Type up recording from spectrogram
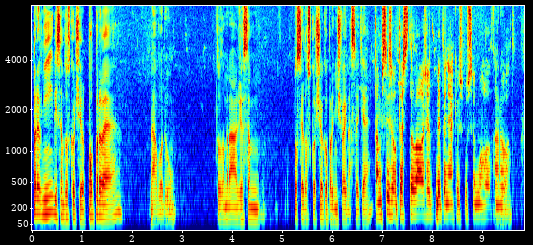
První, když jsem to skočil poprvé na vodu, to znamená, že jsem prostě to skočil jako první člověk na světě. Tam jsi otestoval, že by to nějakým způsobem mohlo fungovat. Ano.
